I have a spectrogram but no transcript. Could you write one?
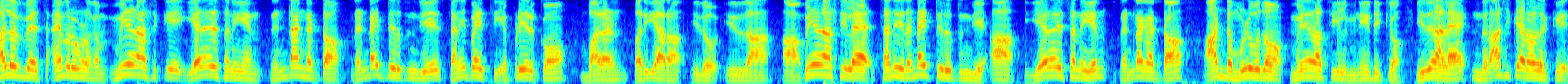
ஹலோ விவேஸ் ஐம்பது வணக்கம். மீனராசிக்கு ஏழரை சனியன் ரெண்டாம் கட்டம் ரெண்டாயிரத்தி இருபத்தஞ்சு சனி பயிற்சி எப்படி இருக்கும்? பலன் பரிகாரம் இதோ இதுதான். ஆ மீனராசியில சனி ரெண்டாயிரத்தி இருபத்தஞ்சு. ஆ ஏழரை சனியன் ரெண்டாம் கட்டம் ஆண்டு முழுவதும் மீனராசியில் நீடிக்கும். இதனால இந்த ராசிக்காரர்களுக்கு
